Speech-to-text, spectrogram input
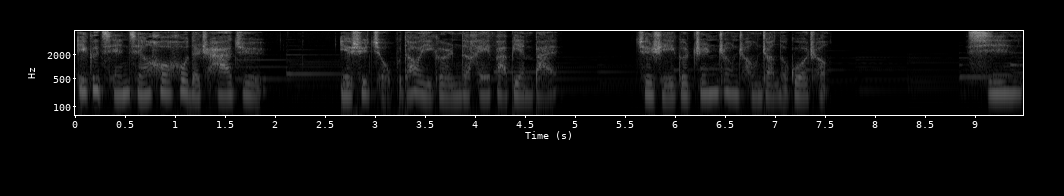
一个前前后后的差距，也许久不到一个人的黑发变白。却是一个真正成长的过程。心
